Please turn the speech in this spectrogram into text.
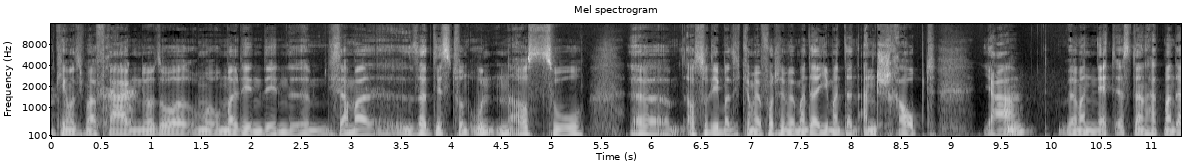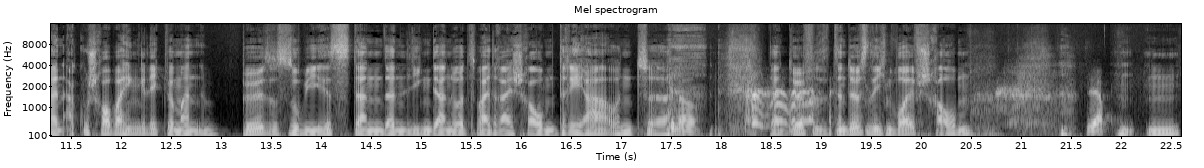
okay, muss ich mal fragen, nur so, um, um mal den, den, ähm, ich sag mal, Sadist von unten auszu, äh, auszuleben. Also ich kann mir vorstellen, wenn man da jemand dann anschraubt, ja, hm? wenn man nett ist, dann hat man da einen Akkuschrauber hingelegt, wenn man böses Subi ist, dann, dann liegen da nur zwei, drei Schraubendreher und äh, genau. dann, dürfen, dann dürfen sie sich einen Wolf schrauben. Ja. Mhm.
